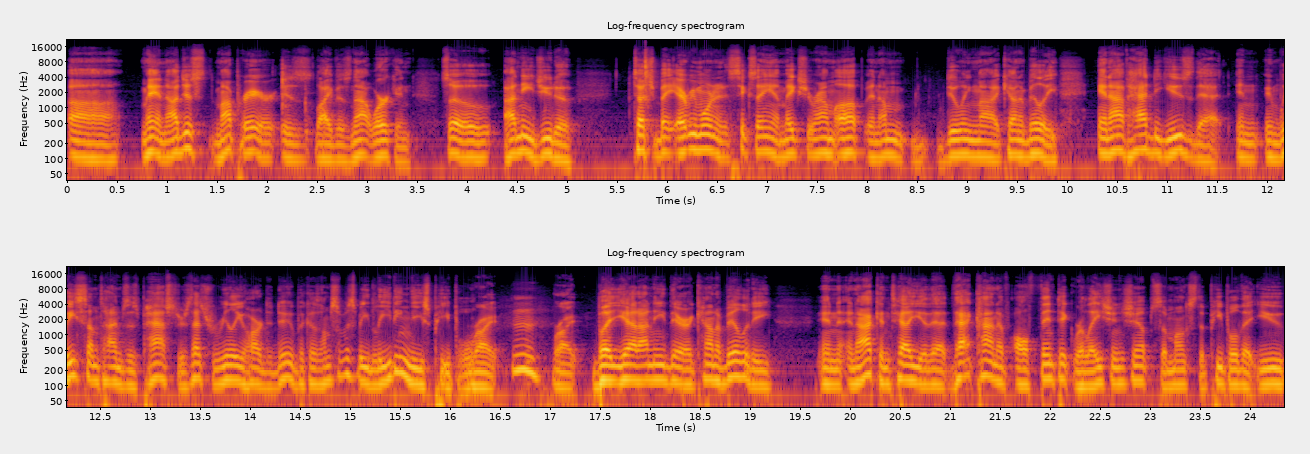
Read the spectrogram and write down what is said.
uh, man, I just my prayer is life is not working. So I need you to touch base every morning at 6 a.m. Make sure I'm up and I'm doing my accountability. And I've had to use that. And and we sometimes as pastors, that's really hard to do because I'm supposed to be leading these people. Right. Mm. Right. But yet I need their accountability. And and I can tell you that that kind of authentic relationships amongst the people that you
